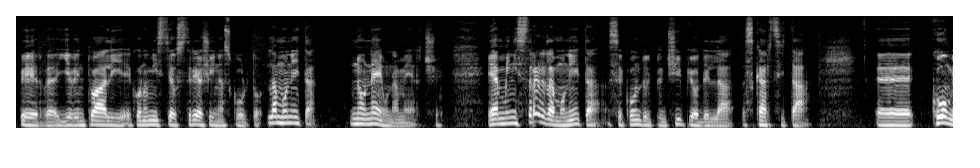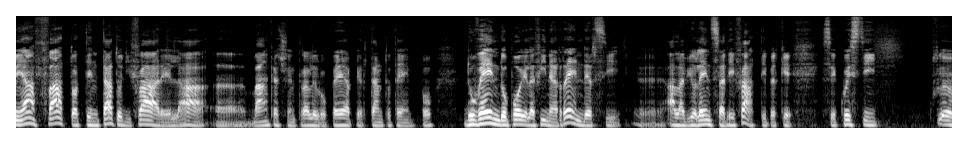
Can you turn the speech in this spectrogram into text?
per gli eventuali economisti austriaci in ascolto, la moneta non è una merce. E amministrare la moneta secondo il principio della scarsità eh, come ha fatto, ha tentato di fare la uh, Banca Centrale Europea per tanto tempo, dovendo poi alla fine arrendersi eh, alla violenza dei fatti, perché se questi uh,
